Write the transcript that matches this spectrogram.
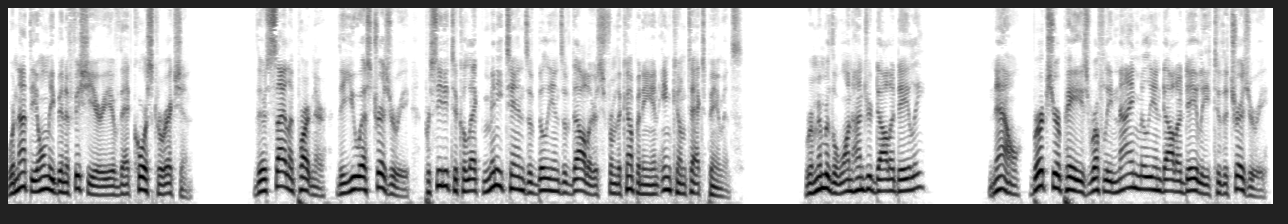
were not the only beneficiary of that course correction. Their silent partner, the U.S. Treasury, proceeded to collect many tens of billions of dollars from the company in income tax payments. Remember the $100 daily? Now, Berkshire pays roughly $9 million daily to the Treasury.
